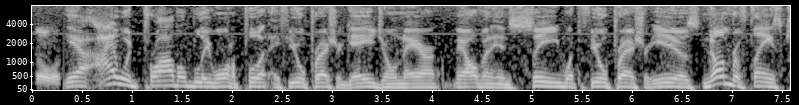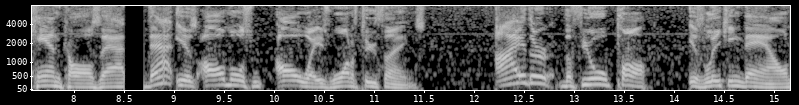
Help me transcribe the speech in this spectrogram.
start. Yeah, I would probably want to put a fuel pressure gauge on there, Melvin, and see what the fuel pressure is. Number of things can cause that. That is almost always one of two things. Either the fuel pump is leaking down,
